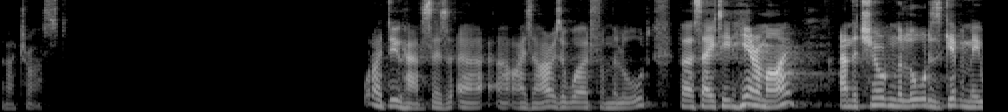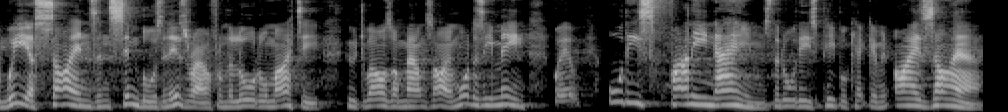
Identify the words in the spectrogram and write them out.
and I trust. What I do have, says uh, uh, Isaiah, is a word from the Lord. Verse 18 Here am I, and the children the Lord has given me. We are signs and symbols in Israel from the Lord Almighty who dwells on Mount Zion. What does he mean? Well, all these funny names that all these people kept giving. Isaiah,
